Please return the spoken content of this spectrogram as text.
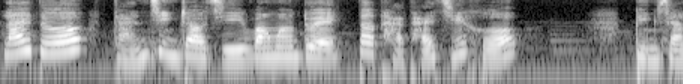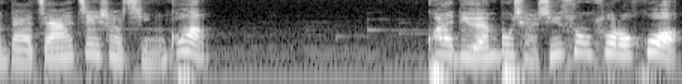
莱德赶紧召集汪汪队到塔台集合，并向大家介绍情况。快递员不小心送错了货，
